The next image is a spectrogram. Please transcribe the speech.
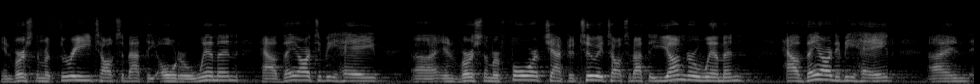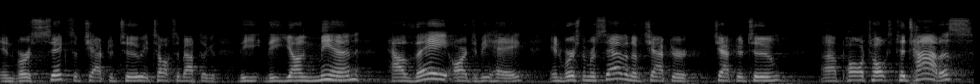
In verse number 3, he talks about the older women, how they are to behave. Uh, in verse number 4 of chapter 2, he talks about the younger women, how they are to behave. Uh, in, in verse 6 of chapter 2, he talks about the, the, the young men, how they are to behave. In verse number 7 of chapter, chapter 2, uh, Paul talks to Titus,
